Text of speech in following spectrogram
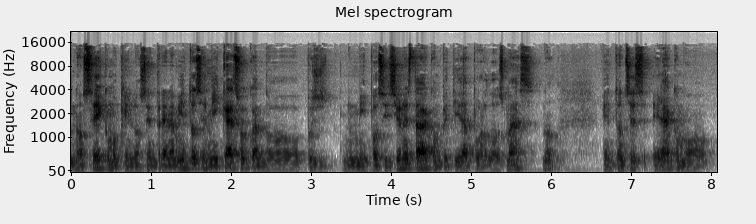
no sé, como que en los entrenamientos, en mi caso, cuando pues mi posición estaba competida por dos más, ¿no? Entonces era como,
